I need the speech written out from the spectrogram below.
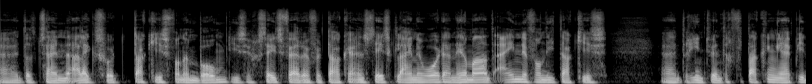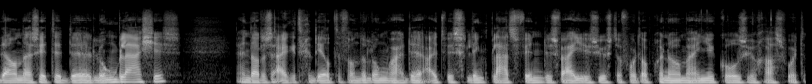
Uh, dat zijn eigenlijk een soort takjes van een boom die zich steeds verder vertakken en steeds kleiner worden. En helemaal aan het einde van die takjes, uh, 23 vertakkingen heb je dan, daar zitten de longblaasjes. En dat is eigenlijk het gedeelte van de long waar de uitwisseling plaatsvindt. Dus waar je zuurstof wordt opgenomen en je koolzuurgas wordt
